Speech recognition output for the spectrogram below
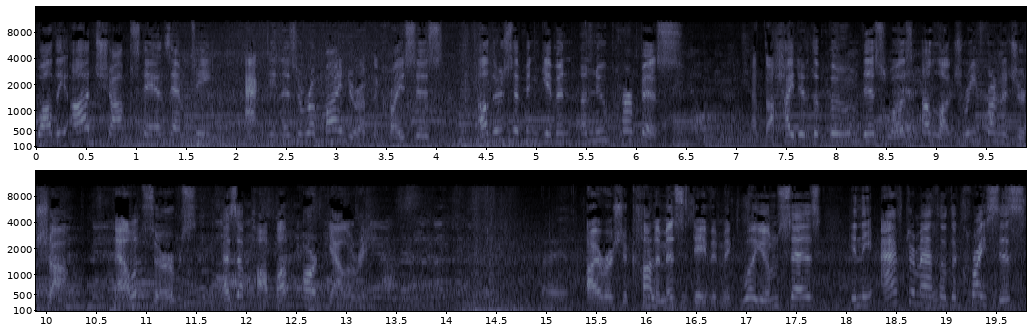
While the odd shop stands empty, acting as a reminder of the crisis, others have been given a new purpose. At the height of the boom, this was a luxury furniture shop. Now it serves as a pop up art gallery. Irish economist David McWilliams says in the aftermath of the crisis,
